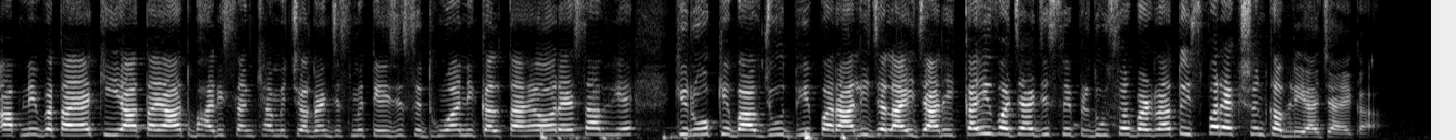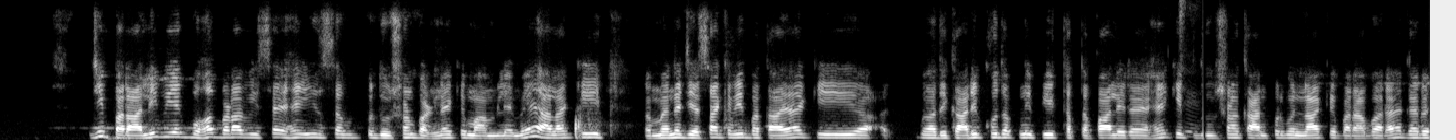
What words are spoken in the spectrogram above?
आपने बताया कि यातायात भारी संख्या में चल रहे हैं, जिसमें तेज़ी से धुआँ निकलता है और ऐसा भी है कि रोक के बावजूद भी पराली जलाई जा रही कई वजह जिससे प्रदूषण बढ़ रहा है तो इस पर एक्शन कब लिया जाएगा? जी, पराली भी एक बहुत बड़ा विषय है इन सब प्रदूषण बढ़ने के मामले में। हालाँकि मैंने जैसा कभी बताया कि अधिकारी खुद अपनी पीठ थपथपा ले रहे हैं कि प्रदूषण कानपुर में ना के बराबर है। अगर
